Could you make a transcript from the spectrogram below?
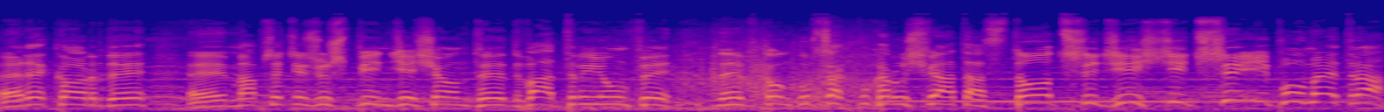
rekordy. Y, Ma przecież już 52 triumfy y, w konkursach Pucharu Świata. 133,5 metra,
